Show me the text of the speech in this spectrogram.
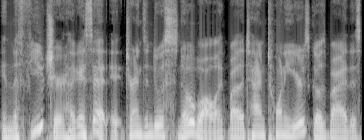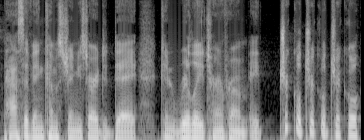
in the future. Like I said, it turns into a snowball. Like by the time 20 years goes by, this passive income stream you started today can really turn from a trickle, trickle, trickle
